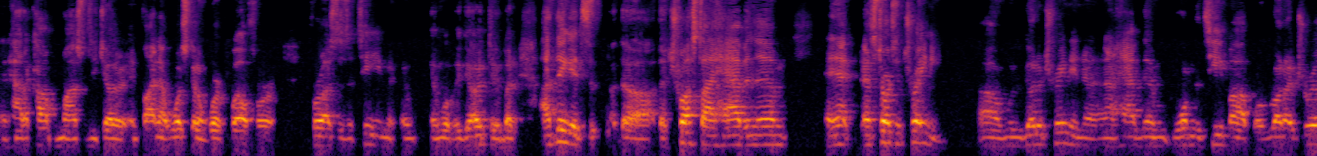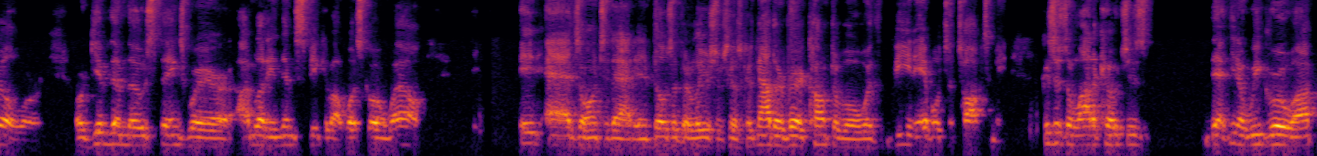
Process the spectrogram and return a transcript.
and how to compromise with each other and find out what's going to work well for for us as a team and, and what we go to. But I think it's the the trust I have in them, and that, that starts at training. Uh, we go to training and I have them warm the team up or run a drill or or give them those things where I'm letting them speak about what's going well, it adds on to that and it builds up their leadership skills because now they're very comfortable with being able to talk to me. Because there's a lot of coaches that, you know, we grew up.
